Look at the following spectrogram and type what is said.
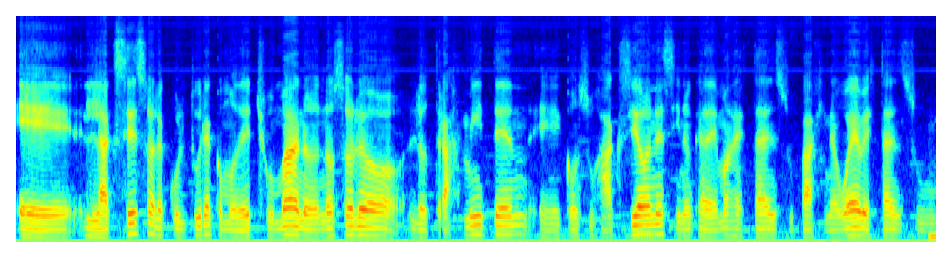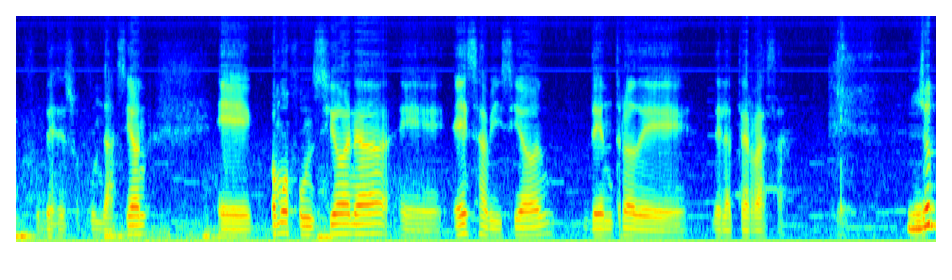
eh, el acceso a la cultura como derecho humano, no solo lo transmiten eh, con sus acciones, sino que además está en su página web, está en su, desde su fundación. Eh, ¿Cómo funciona esa visión dentro de, la terraza? Yo,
